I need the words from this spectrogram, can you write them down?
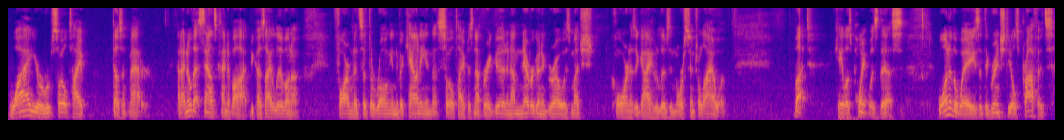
why your soil type doesn't matter? And I know that sounds kind of odd because I live on a farm that's at the wrong end of a county and the soil type is not very good. And I'm never going to grow as much corn as a guy who lives in north central Iowa. But Kayla's point was this. One of the ways that the Grinch steals profits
